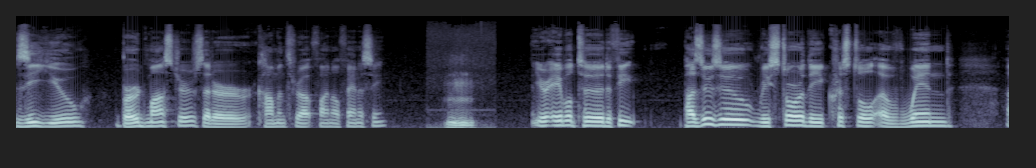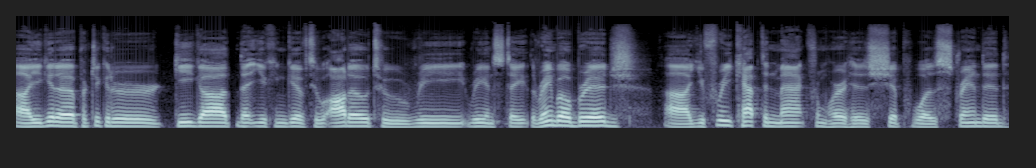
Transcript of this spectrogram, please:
Z-U, bird monsters that are common throughout Final Fantasy. Mm-hmm. You're able to defeat Pazuzu, restore the Crystal of Wind. Uh, you get a particular Giga that you can give to Otto to re- reinstate the Rainbow Bridge. Uh, you free Captain Mac from where his ship was stranded.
